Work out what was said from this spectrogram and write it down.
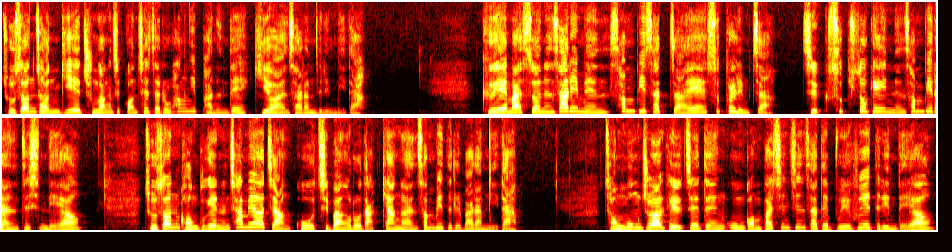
조선 전기의 중앙집권 체제를 확립하는데 기여한 사람들입니다. 그에 맞서는 사림은 선비사자의 수풀림자, 즉 숲속에 있는 선비라는 뜻인데요. 조선 건국에는 참여하지 않고 지방으로 낙향한 선비들을 말합니다. 정몽주와 길제 등 온건파 신진사대부의 후예들인데요.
